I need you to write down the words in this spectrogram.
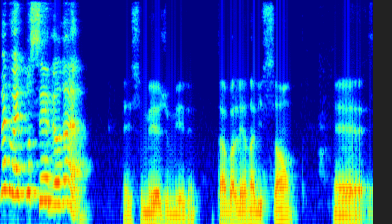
mas não é impossível, né? É isso mesmo, Miriam estava lendo a lição, é,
